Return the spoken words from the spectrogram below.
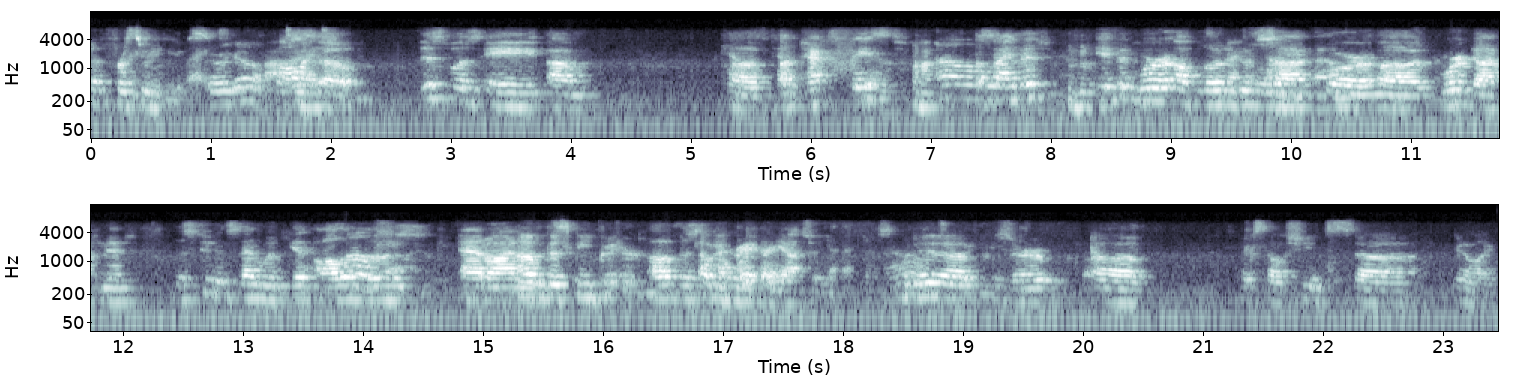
uh, for student use. There we go. That's my Also, this was a, um, a, a text-based Uh-huh. Oh. assignment. Mhm. If it were uploaded to Google Doc or a Word document, the students then would get all of Okay. those add-on. Of the speed grader. Of the speed Okay. grader, yeah. So, yeah, that does. We did, uh, preserve, uh, Excel sheets, uh, you know, like,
